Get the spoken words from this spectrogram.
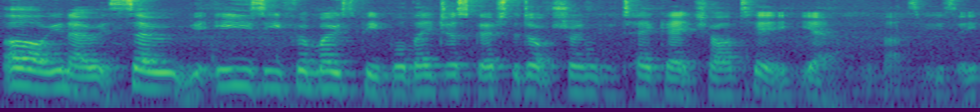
"Oh, you know, it's so easy for most people. They just go to the doctor and take HRT. Yeah, that's easy."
